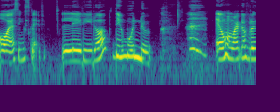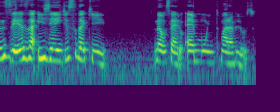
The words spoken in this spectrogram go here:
Ó, é assim que escreve. Lerirop de Monin. É uma marca francesa e, gente, isso daqui... Não, sério, é muito maravilhoso.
